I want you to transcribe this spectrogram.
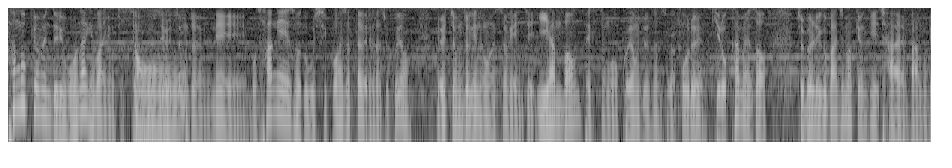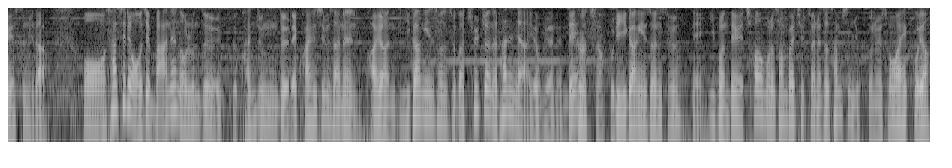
한국 교민들이 워낙에 많이 오셨어요. 그래서 열정적, 네, 뭐 상해에서도 오시고 하셨다 그래가지고요. 열정적인 응원성에 이제 이한범, 백승호, 고영준 선수가 골을 기록하면서 조별리그 마지막 경기 잘 마무리했습니다. 어, 사실은 어제 많은 언론들 또 관중들의 관심사는 과연 이강인 선수가 출전을 하느냐 여부였는데, 그렇죠. 우리 이강인 선수, 네, 이번 대회 처음으로 선발 출전해서 36분을 소화했고요.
